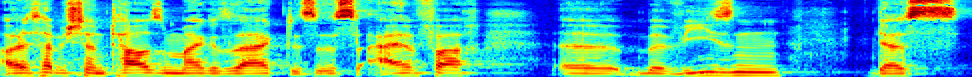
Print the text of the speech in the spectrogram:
aber das habe ich schon tausendmal gesagt. Es ist einfach äh, bewiesen, dass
